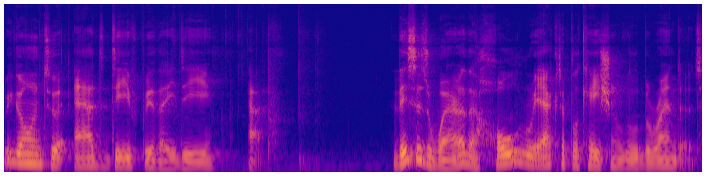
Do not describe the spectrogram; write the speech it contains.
we're going to add div with id app. This is where the whole React application will be rendered.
